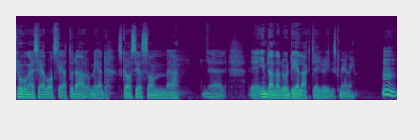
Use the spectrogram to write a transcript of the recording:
grov organiserad brottslighet och därmed ska ses som uh, uh, inblandade och delaktiga i juridisk mening. Mm.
